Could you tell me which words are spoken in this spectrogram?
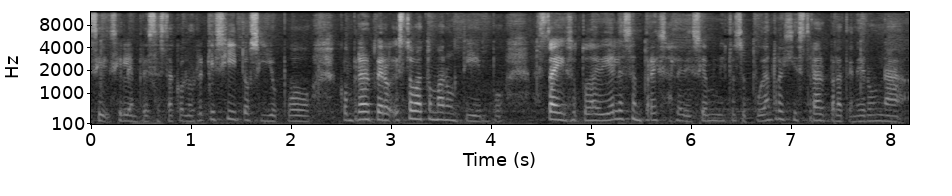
si, la empresa está con los requisitos, si yo puedo comprar, pero esto va a tomar un tiempo. Hasta eso, todavía las empresas, le decía ministro, se pueden registrar para tener una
